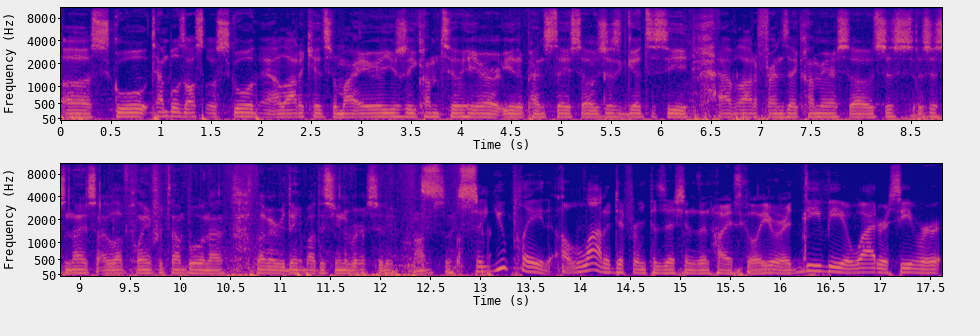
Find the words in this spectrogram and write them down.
a school. Temple is also a school that a lot of kids from my area usually come to here, or either Penn State. So it's just good to see. I have a lot of friends that come here, so it's just it's just nice. I love playing for Temple, and I love everything about this university. Honestly. So you played a lot of different positions in high school. You were a DB, a wide receiver,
